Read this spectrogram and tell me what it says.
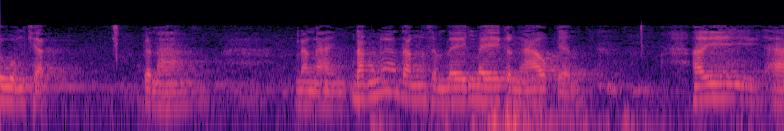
ដួងចិត្តកណាហ្នឹងឯងដឹងដឹងសំឡេងមេកងោកទៀតហើយអា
